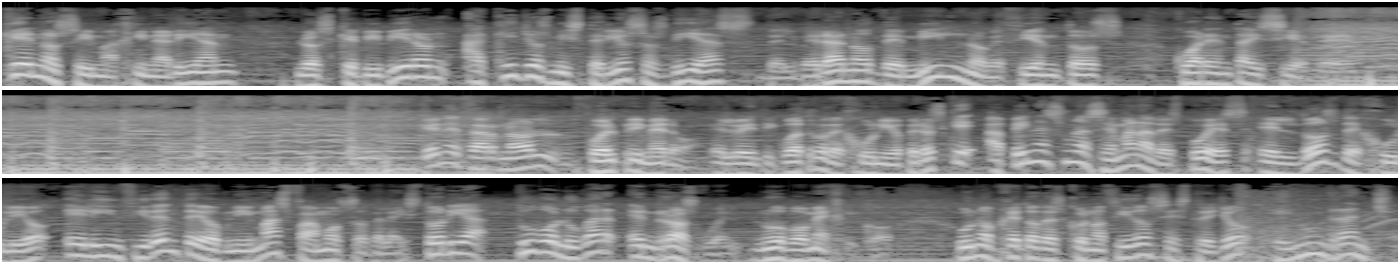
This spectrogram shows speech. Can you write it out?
¿qué no se imaginarían los que vivieron aquellos misteriosos días del verano de 1947? Kenneth Arnold fue el primero, el 24 de junio, pero es que apenas una semana después, el 2 de julio, el incidente ovni más famoso de la historia tuvo lugar en Roswell, Nuevo México. Un objeto desconocido se estrelló en un rancho.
